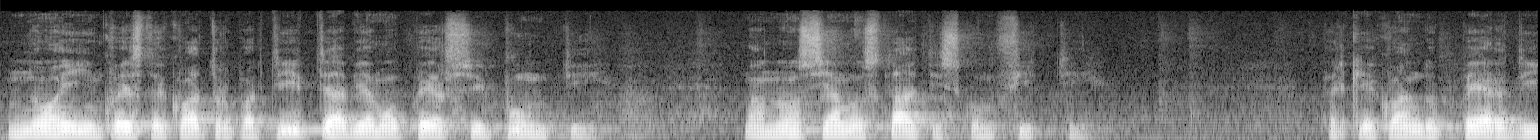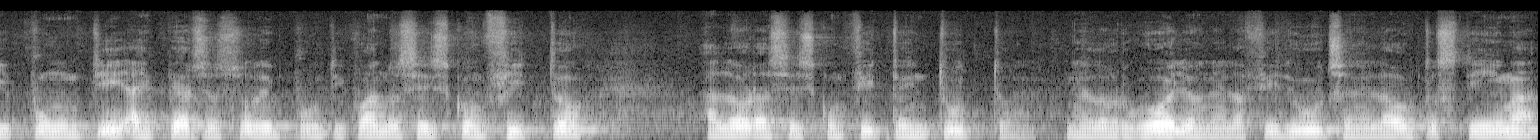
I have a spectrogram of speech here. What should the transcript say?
noi in queste quattro partite abbiamo perso i punti, ma non siamo stati sconfitti, perché quando perdi i punti hai perso solo i punti, quando sei sconfitto allora sei sconfitto in tutto, nell'orgoglio, nella fiducia, nell'autostima.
